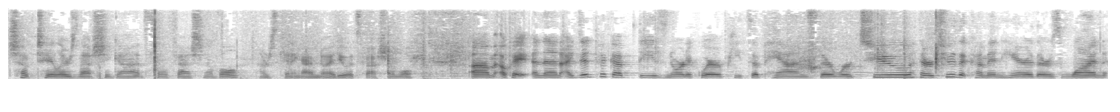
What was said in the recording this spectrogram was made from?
Chuck Taylors that she got. So fashionable. I'm just kidding. I have no idea what's fashionable. Um, okay, and then I did pick up these Nordic Ware pizza pans. There were two. There are two that come in here. There's one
